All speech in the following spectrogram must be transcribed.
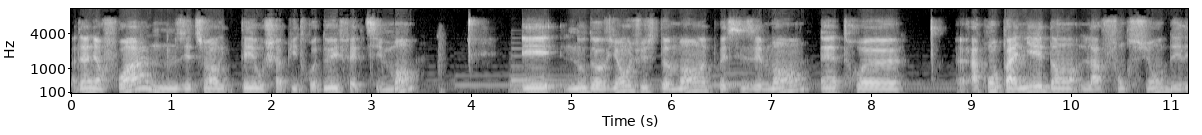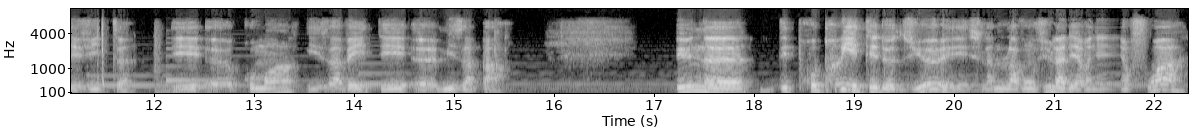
La dernière fois, nous étions arrêtés au chapitre 2, effectivement, et nous devions justement, précisément, être euh, accompagnés dans la fonction des Lévites et euh, comment ils avaient été mis à part une euh, des propriétés de Dieu, et cela nous l'avons vu la dernière fois,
